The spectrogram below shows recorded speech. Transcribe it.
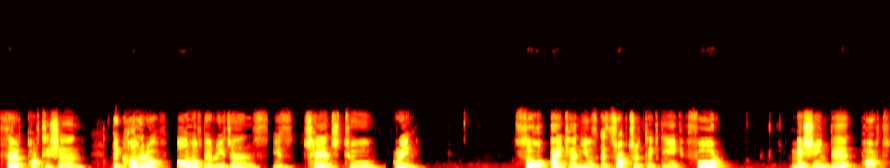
third partition, the color of all of the regions is changed to green. So I can use a structure technique for meshing the part.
